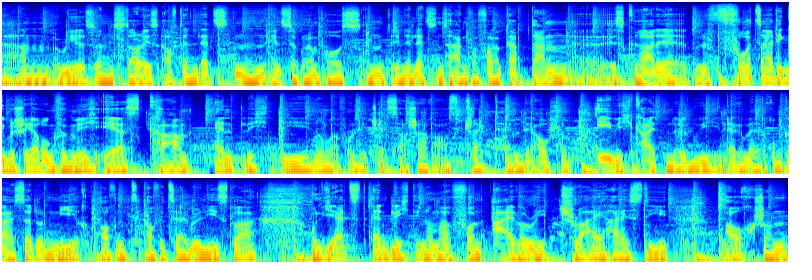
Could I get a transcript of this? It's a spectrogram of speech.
ähm, Reels und Stories auf den letzten Instagram-Posts und in den letzten Tagen verfolgt habt, dann äh, ist gerade vorzeitige Bescherung für mich. Erst kam endlich die Nummer von DJ Sascha raus, Track 10, der auch schon Ewigkeiten irgendwie in der Welt rumgeistert und nie offiziell released war. Und jetzt endlich die Nummer von Ivory, Try heißt die, auch schon,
